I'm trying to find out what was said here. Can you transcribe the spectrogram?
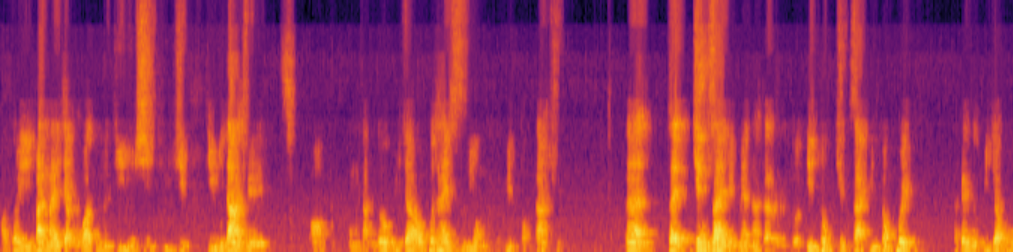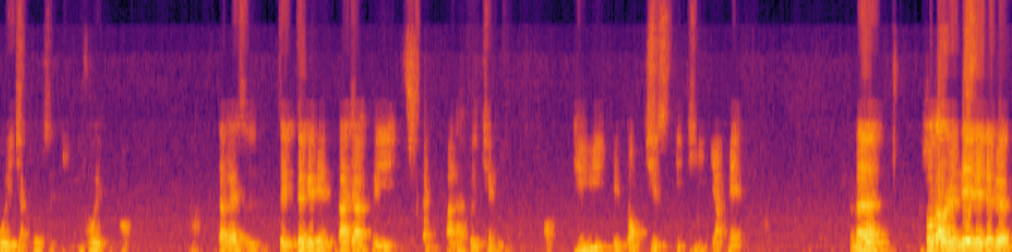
啊，所以一般来讲的话，都是体育系、体育系、体育大学，啊，通常都比较不太适用运动大学。那在竞赛里面呢，当然说运动竞赛、运动会。大概是比较不会讲，都是体育会啊，啊，大概是这这个点大家可以把它分清楚，啊，体育运动其实一体两面。那么说到人类的这个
